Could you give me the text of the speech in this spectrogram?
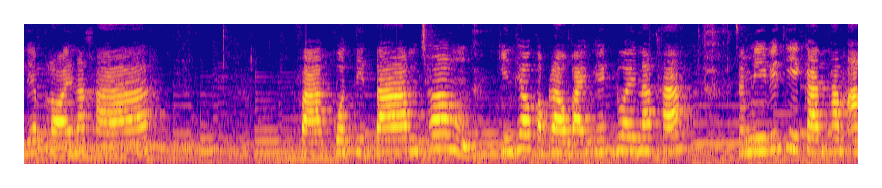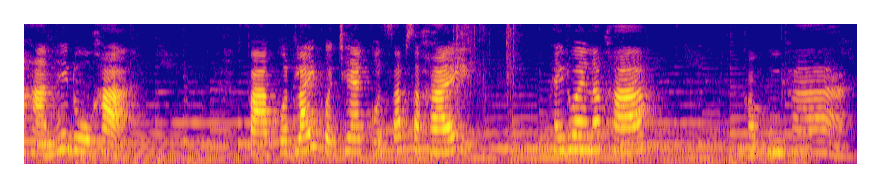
เรียบร้อยนะคะ ฝากกดติดตามช่องกินเที่ยวกับเราใบเพ็กด้วยนะคะ จะมีวิธีการทำอาหารให้ดูค่ะ ฝากกดไลค์กดแชร์กด Subscribe ให้ด้วยนะคะ ขอบคุณค่ะ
